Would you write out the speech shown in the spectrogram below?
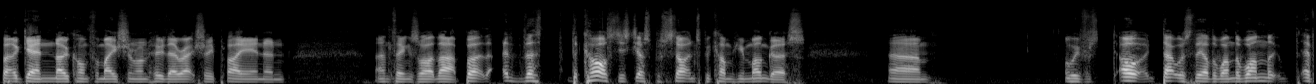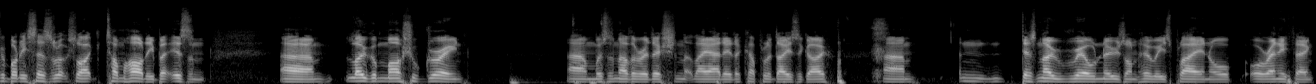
but again, no confirmation on who they're actually playing and and things like that. But the the cast is just starting to become humongous. Um, we've oh, that was the other one, the one that everybody says looks like Tom Hardy but isn't. Um, Logan Marshall Green um, was another addition that they added a couple of days ago. Um, and there's no real news on who he's playing or or anything.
